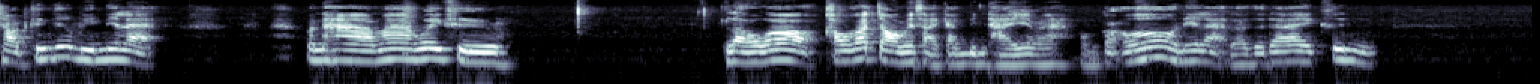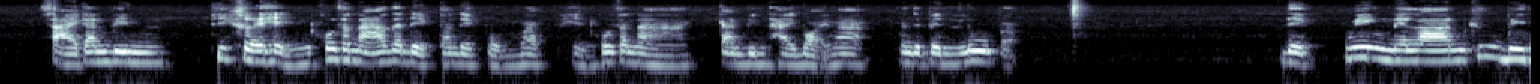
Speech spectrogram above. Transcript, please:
ช็อตขึ้นเครื่องบินนี่แหละ มันฮามากเว้ยคือ เราก็เขาก็จองเป็นสายการบินไทยใช่ไหมผมก็โอ้นี่แหละ เราจะได้ขึ้น สายการบินที่เคยเห็นโฆษณาแต่เด็กตอนเด็กผมแบบเห็นโฆษณาการบินไทยบ่อยมาก มันจะเป็นรูปแบบ เด็กวิ่งในลานเครื่องบิน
